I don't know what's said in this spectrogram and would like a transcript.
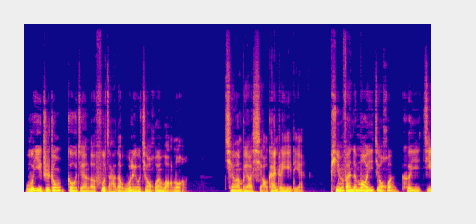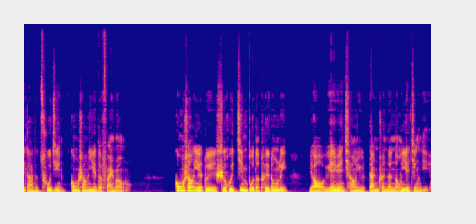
无意之中构建了复杂的物流交换网络。千万不要小看这一点，频繁的贸易交换可以极大的促进工商业的繁荣。工商业对社会进步的推动力要远远强于单纯的农业经济。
